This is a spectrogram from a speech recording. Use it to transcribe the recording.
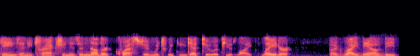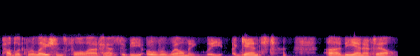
gains any traction is another question, which we can get to if you'd like later. But right now, the public relations fallout has to be overwhelmingly against uh, the NFL.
